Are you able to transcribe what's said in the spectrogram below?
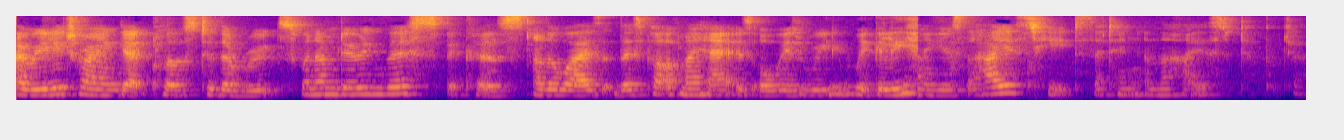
I really try and get close to the roots when I'm doing this because otherwise this part of my hair is always really wiggly. And I use the highest heat setting and the highest temperature.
